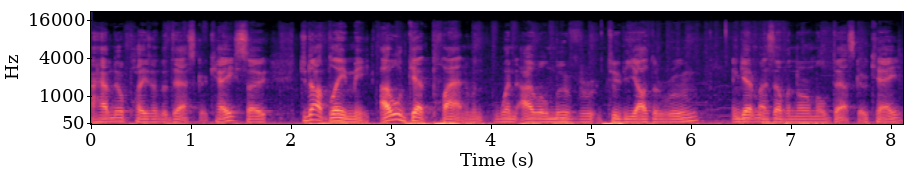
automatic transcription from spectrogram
I have no plays on the desk, okay? So do not blame me. I will get planned when, when I will move to the other room and get myself a normal desk, okay?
